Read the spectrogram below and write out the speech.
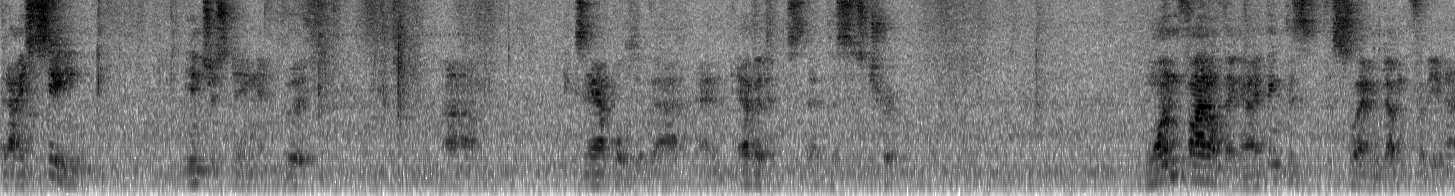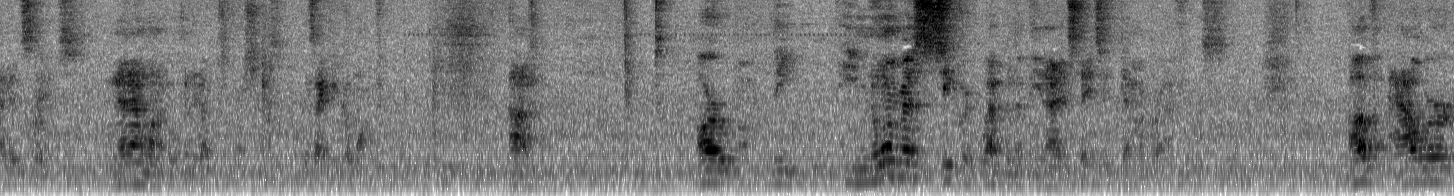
And I see interesting and good um, examples of that and evidence that this is true. One final thing, and I think this is the slam dunk for the United States, and then I want to open it up to questions, because I could go on. Um, Our, the enormous secret weapon of the United States is demographics. Of our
